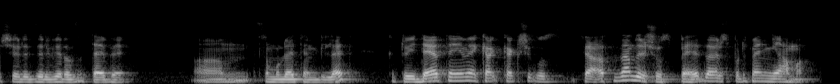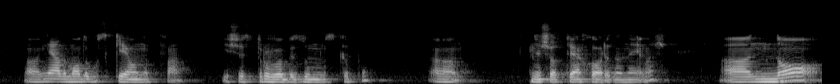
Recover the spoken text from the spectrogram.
ще резервира за тебе самолетен билет, като идеята им е как, как ще го сега, аз не знам дали ще успее, даже според мен няма. Няма да мога да го скелнат това и ще струва безумно скъпо, защото трябва хора да не имаш. А, но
